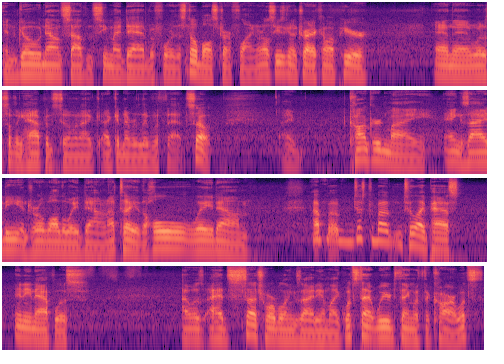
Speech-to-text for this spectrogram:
and go down south and see my dad before the snowballs start flying, or else he's going to try to come up here. And then what if something happens to him and I, I could never live with that? So I conquered my anxiety and drove all the way down. And I'll tell you, the whole way down, up, just about until I passed Indianapolis, I was I had such horrible anxiety. I'm like, what's that weird thing with the car? What's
